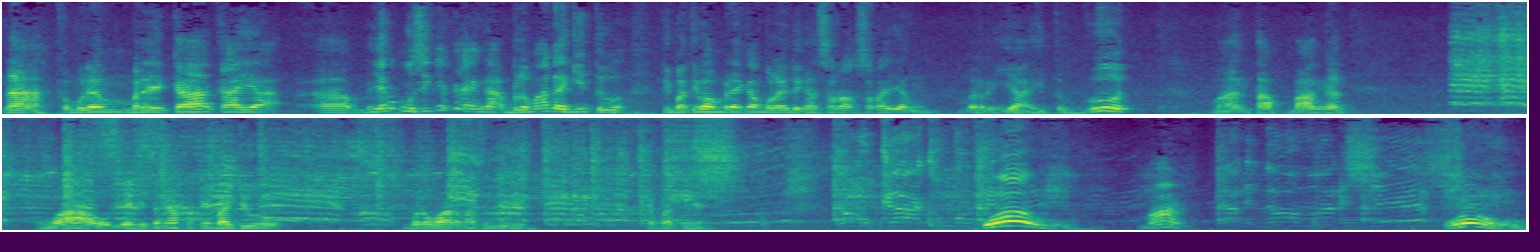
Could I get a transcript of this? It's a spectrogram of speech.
Nah, kemudian mereka kayak um, yang musiknya kayak nggak belum ada gitu. Tiba-tiba mereka mulai dengan sorak-sorak yang meriah itu. Good, mantap banget. Wow, yang di tengah pakai baju berwarna sendiri. Cepat ya. Wow, Mark. Wow,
